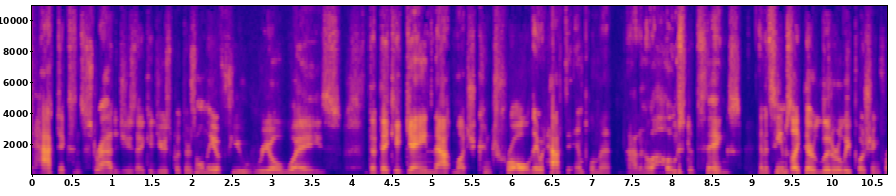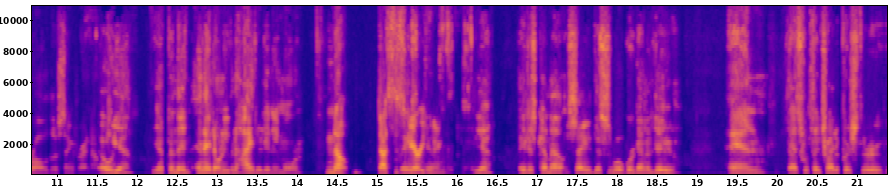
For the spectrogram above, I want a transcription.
tactics and strategies they could use but there's only a few real ways that they could gain that much control. They would have to implement i don't know a host of things and it seems like they're literally pushing for all of those things right now. Oh yeah. Yep and they and they don't even hide it anymore. No that's the they, scary thing. Yeah they just come out and say this is what we're going to do and that's what they try to push through.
